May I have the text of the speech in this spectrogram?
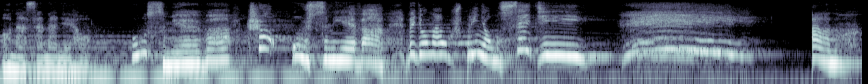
Ona sa na neho usmieva. Čo usmieva? Veď ona už pri ňom sedí. Áno,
